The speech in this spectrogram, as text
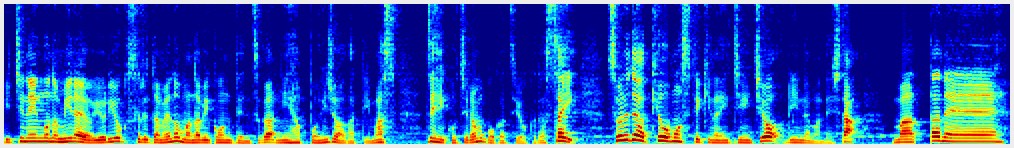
1年後の未来をより良くするための学びコンテンツが200本以上上がっています。ぜひこちらもご活用ください。それでは今日も素敵な一日をリンダマンでした。またね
